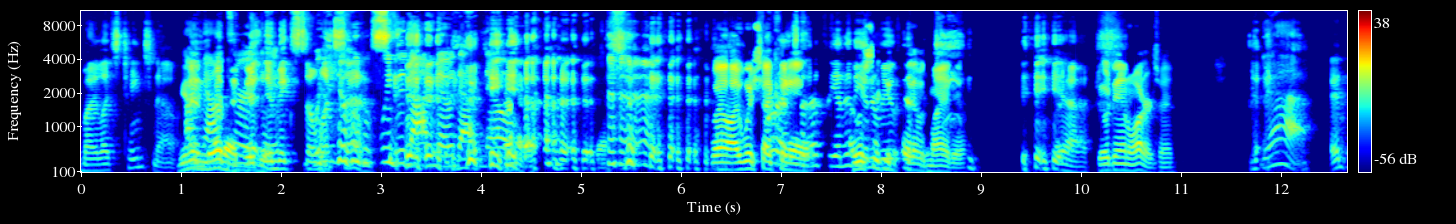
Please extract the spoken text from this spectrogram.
my life's changed now. You didn't know know that, did It, you? it makes so We- much sense. we did not know that, Yeah. Well, I wish I All right, could so have. that's the end of I the wish I could interview. have said it was my idea. yeah. Go Dan Waters, man. Yeah. And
